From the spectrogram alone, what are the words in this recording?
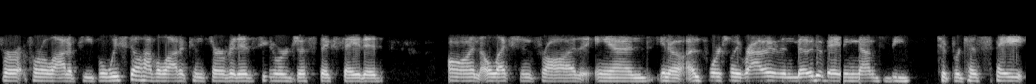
for for a lot of people. We still have a lot of conservatives who are just fixated on election fraud and you know unfortunately rather than motivating them to be to participate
